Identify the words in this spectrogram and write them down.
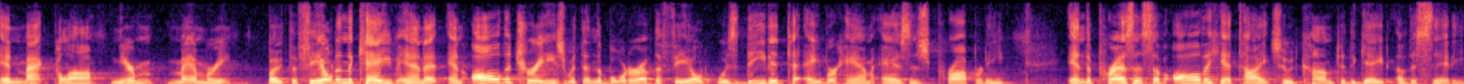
in Machpelah, near Mamre, both the field and the cave in it, and all the trees within the border of the field, was deeded to Abraham as his property in the presence of all the Hittites who had come to the gate of the city.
